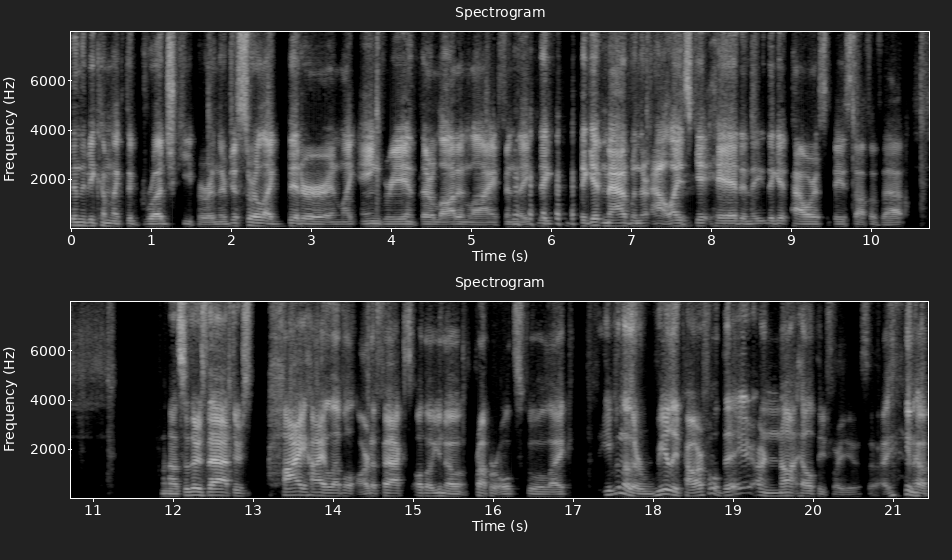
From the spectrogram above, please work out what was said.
then they become like the grudge keeper and they're just sort of like bitter and like angry at their lot in life and they they, they get mad when their allies get hit and they, they get powers based off of that. Uh, so there's that. There's high high level artifacts although you know proper old school like even though they're really powerful, they are not healthy for you. So I, you know,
